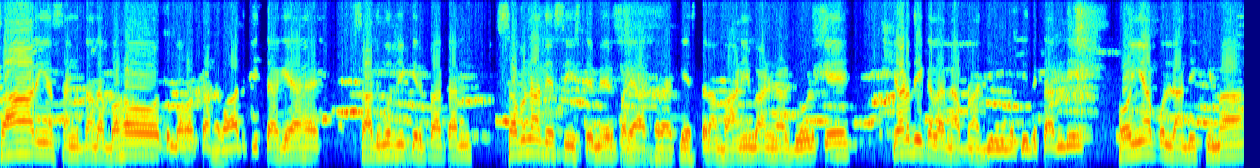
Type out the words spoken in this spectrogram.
ਸਾਰੀਆਂ ਸੰਗਤਾਂ ਦਾ ਬਹੁਤ ਬਹੁਤ ਧੰਨਵਾਦ ਕੀਤਾ ਗਿਆ ਹੈ। ਸਤਿਗੁਰੂ ਜੀ ਕਿਰਪਾ ਕਰਨ ਸਭਨਾਂ ਦੇ ਸੀਸ ਤੇ ਮਿਹਰ ਭਰਿਆ ਕਰਾ ਕੇ ਇਸ ਤਰ੍ਹਾਂ ਬਾਣੀ ਬਾਣੀ ਨਾਲ ਜੋੜ ਕੇ ਚੜ੍ਹਦੀ ਕਲਾ ਨਾਲ ਆਪਣਾ ਜੀਵਨ ਬਤੀਤ ਕਰਨ ਦੀ ਹੋਈਆਂ ਭੁੱਲਾਂ ਦੀ ਖਿਮਾ,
